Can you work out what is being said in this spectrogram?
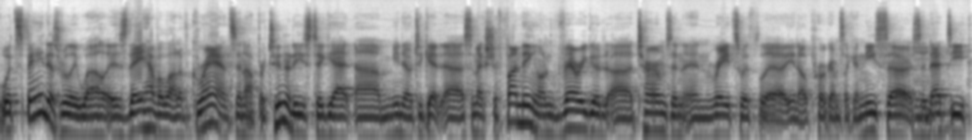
what Spain does really well is they have a lot of grants and opportunities to get um, you know to get uh, some extra funding on very good uh, terms and, and rates with uh, you know programs like ENISA or CDTI.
